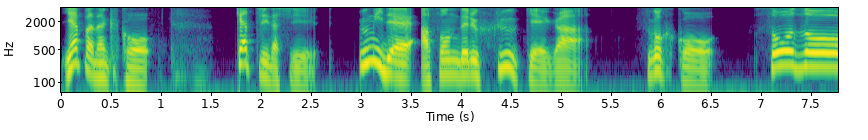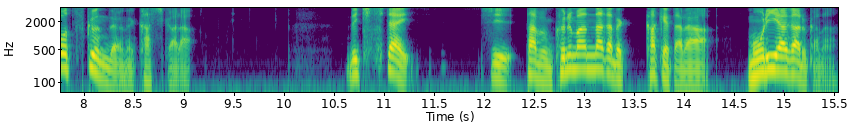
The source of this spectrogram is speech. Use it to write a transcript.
やっぱなんかこうキャッチーだし海で遊んでる風景がすごくこう想像つくんだよね歌詞から。で聞きたいし多分車の中でかけたら盛り上がるかな。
